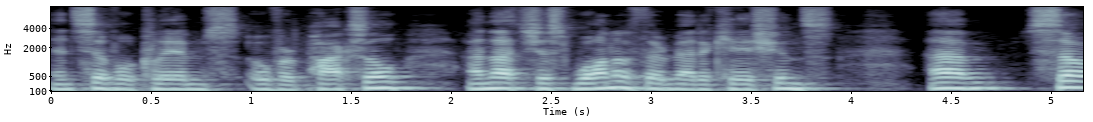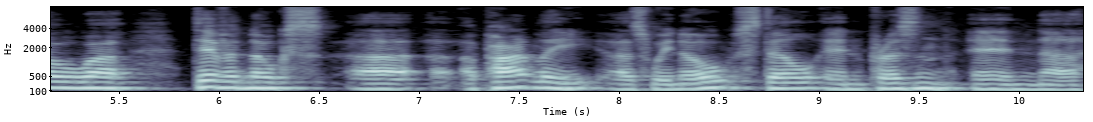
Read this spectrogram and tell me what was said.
in civil claims over Paxil, and that's just one of their medications. Um, so David Noakes, uh, apparently, as we know, still in prison in uh,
